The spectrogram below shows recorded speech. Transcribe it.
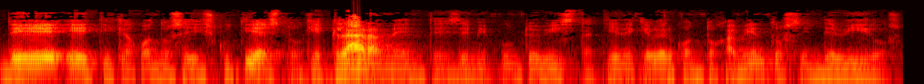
de ética cuando se discutía esto, que claramente desde mi punto de vista tiene que ver con tocamientos indebidos,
